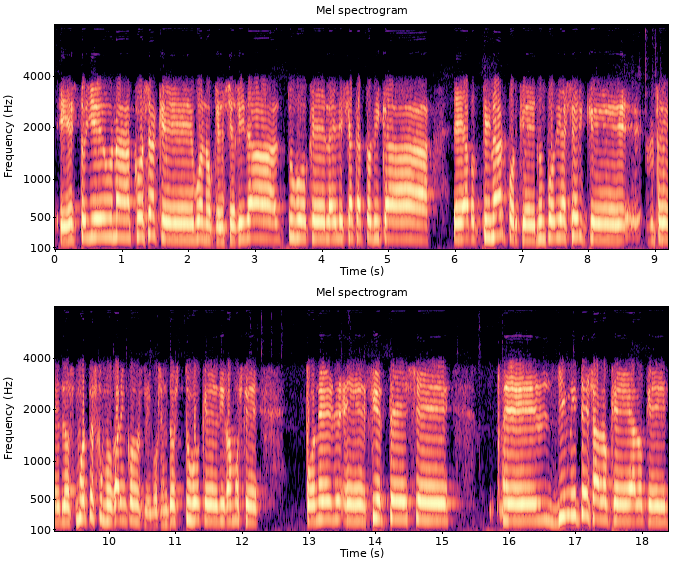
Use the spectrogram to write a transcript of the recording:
Esto es una cosa que, bueno, que enseguida tuvo que la Iglesia Católica eh, adoctrinar porque non podía ser que eh, los muertos comulgaren con los vivos. Entonces tuvo que, digamos que, poner eh, ciertos eh, eh, límites a lo que a lo que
